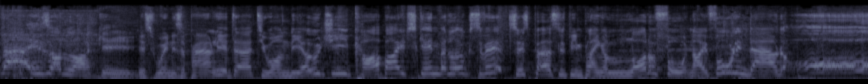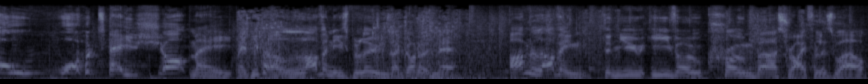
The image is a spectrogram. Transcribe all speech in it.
that is unlucky. This win is apparently a dirty one. The OG carbide skin by the looks of it. So this person has been playing a lot of Fortnite, falling down. Oh, what a shot, mate. Mate, people are loving these balloons, I gotta admit. I'm loving the new Evo Chrome Burst Rifle as well.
